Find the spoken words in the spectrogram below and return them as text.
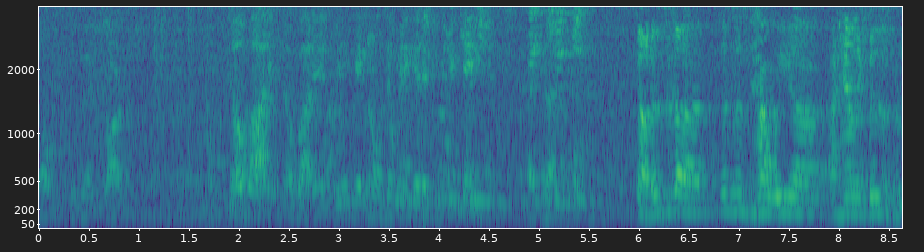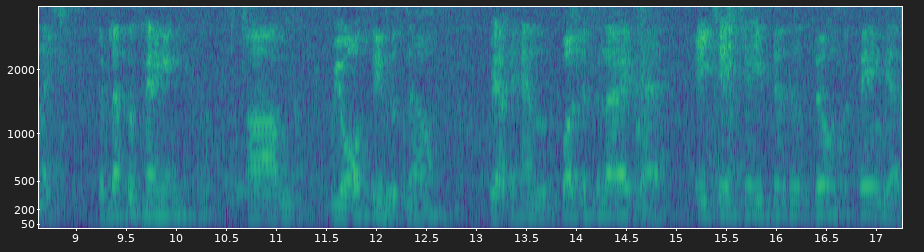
Oh, who's in Florida? Nobody, nobody. We didn't get, no. still we didn't get a communication. No, this is uh, this is how we uh, are handling business tonight. They've left us hanging. Um, we all see this now. We have to handle the budget tonight. We had HHA business bills to pay. We had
